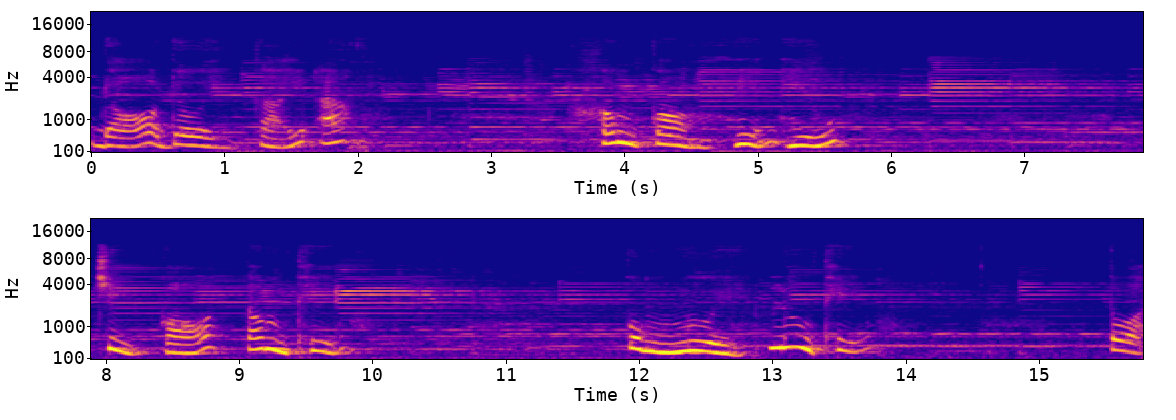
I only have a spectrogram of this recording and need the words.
Đó đời cái ác. Không còn hiện hữu chỉ có tâm thiện. Cùng người lương thiện. Tỏa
